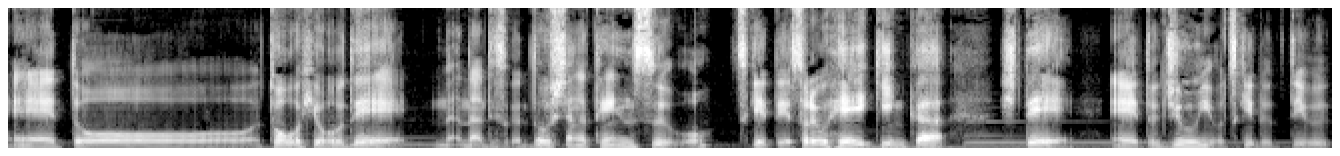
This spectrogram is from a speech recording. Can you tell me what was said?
え、ー、と、投票で、なんですか、読者が点数をつけて、それを平均化して、え、ー、と、順位をつけるっていう、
